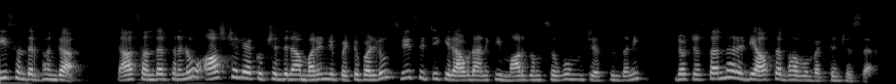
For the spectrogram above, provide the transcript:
ఈ సందర్భంగా ఆ సందర్శనను ఆస్ట్రేలియాకు చెందిన మరిన్ని పెట్టుబడులు శ్రీ సిటీకి రావడానికి మార్గం సుగమం చేస్తుందని డాక్టర్ సన్నారెడ్డి ఆశాభావం వ్యక్తం చేశారు.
